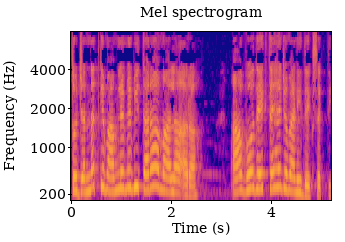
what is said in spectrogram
تو جنت کے معاملے میں بھی ترا مالا ارا آپ وہ دیکھتے ہیں جو میں نہیں دیکھ سکتی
